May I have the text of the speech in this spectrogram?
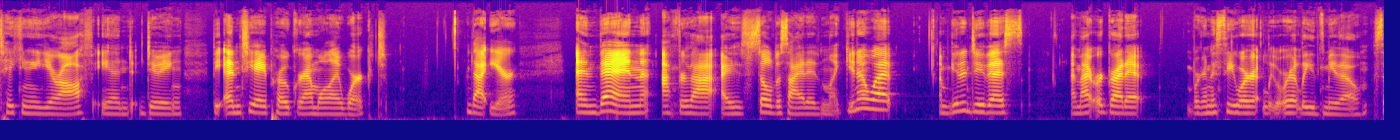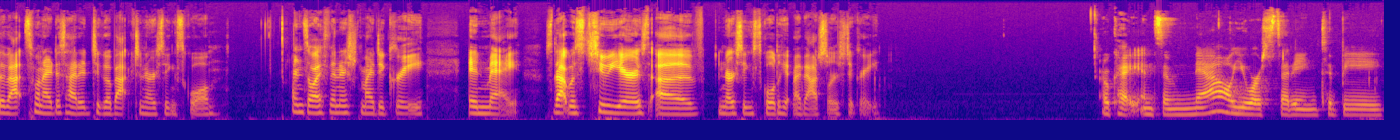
taking a year off, and doing the NTA program while I worked that year. And then after that, I still decided, I'm like, you know what? I'm going to do this. I might regret it. We're going to see where it, where it leads me, though. So that's when I decided to go back to nursing school. And so I finished my degree in May. So that was two years of nursing school to get my bachelor's degree. Okay. And so now you are studying to be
